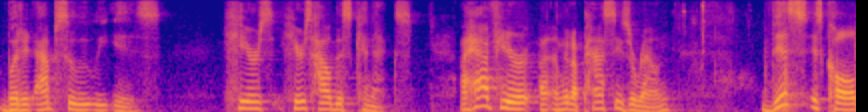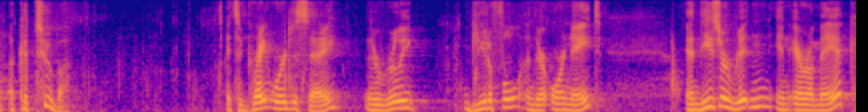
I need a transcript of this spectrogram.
but it absolutely is. Here's, here's how this connects. I have here, I'm going to pass these around. This is called a ketubah. It's a great word to say. They're really beautiful and they're ornate. And these are written in Aramaic,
